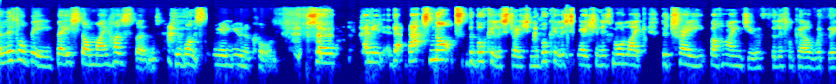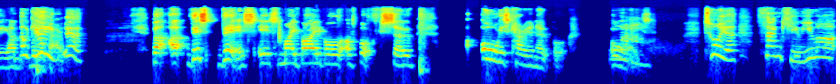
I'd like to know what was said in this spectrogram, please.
a little bee based on my husband who wants to be a unicorn. So, I mean, that, that's not the book illustration. The book illustration is more like the tray behind you of the little girl with the um, okay, wheelbarrow. Yeah. But uh, this this is my Bible of books. So, always carry a notebook. Always. Wow. Toyah, thank you. You are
